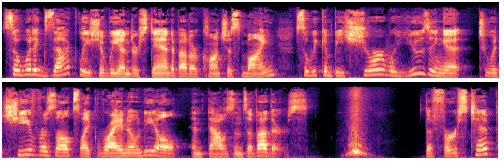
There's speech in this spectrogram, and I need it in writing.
So, what exactly should we understand about our conscious mind so we can be sure we're using it to achieve results like Ryan O'Neill and thousands of others? The first tip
